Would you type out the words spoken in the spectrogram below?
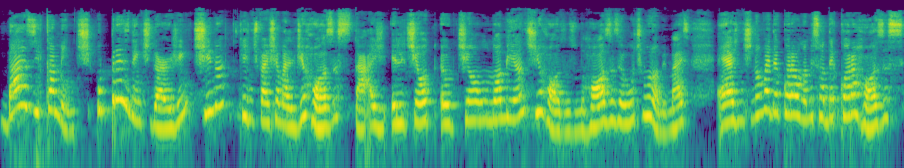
Basicamente, o presidente da Argentina, que a gente vai chamar ele de Rosas, tá? Ele tinha, eu tinha um nome antes de Rosas. Rosas é o último nome, mas é, a gente não vai decorar o nome, só decora Rosas.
